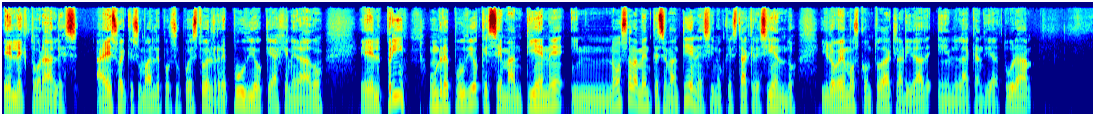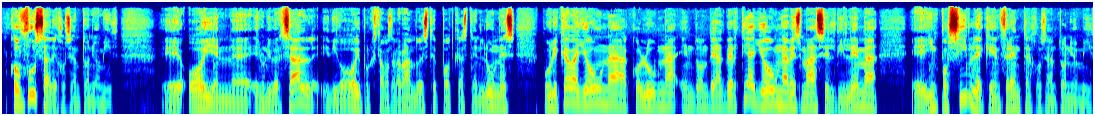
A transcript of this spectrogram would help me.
electorales. A eso hay que sumarle, por supuesto, el repudio que ha generado el PRI, un repudio que se mantiene y no solamente se mantiene, sino que está creciendo y lo vemos con toda claridad en la candidatura confusa de José Antonio Mid. Eh, hoy en el Universal, y digo hoy porque estamos grabando este podcast en lunes, publicaba yo una columna en donde advertía yo una vez más el dilema eh, imposible que enfrenta José Antonio Mid.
